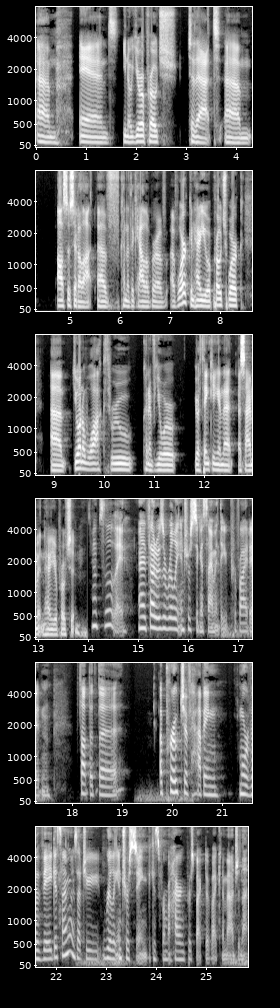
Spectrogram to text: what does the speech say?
um, and you know your approach to that um, also said a lot of kind of the caliber of, of work and how you approach work. Um, do you want to walk through kind of your your thinking in that assignment and how you approach it? Absolutely. I thought it was a really interesting assignment that you provided, and thought that the approach of having more of a vague assignment was actually really interesting because from a hiring perspective, I can imagine that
